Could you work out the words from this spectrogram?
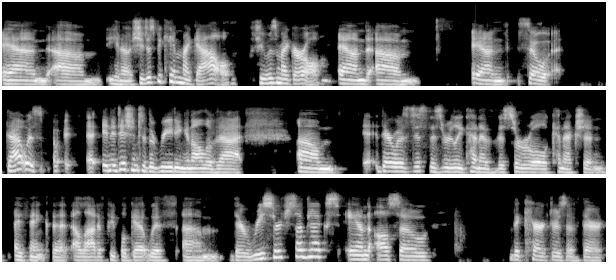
And um, you know she just became my gal. She was my girl. And um, and so that was in addition to the reading and all of that um, there was just this really kind of visceral connection i think that a lot of people get with um, their research subjects and also the characters of their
